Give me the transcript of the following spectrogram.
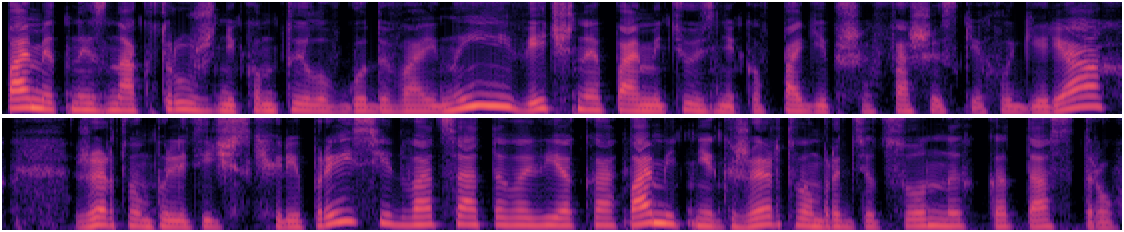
памятный знак труженикам тыла в годы войны, вечная память узников, погибших в фашистских лагерях, жертвам политических репрессий XX века, памятник жертвам радиационных катастроф.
